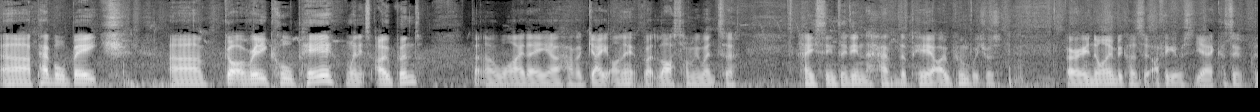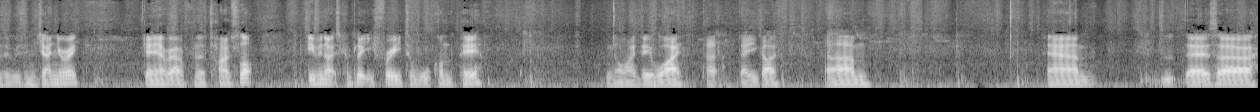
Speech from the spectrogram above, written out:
uh, Pebble Beach. Um, got a really cool pier when it's opened. Don't know why they uh, have a gate on it, but last time we went to Hastings, they didn't have the pier open, which was very annoying because I think it was yeah because it, cause it was in January. They never opened a time slot, even though it's completely free to walk on the pier. No idea why. But there you go. Um, and there's a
